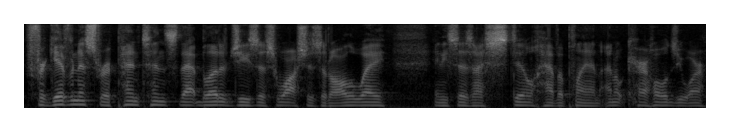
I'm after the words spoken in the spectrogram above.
Forgiveness, repentance, that blood of Jesus washes it all away. And he says, I still have a plan. I don't care how old you are.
